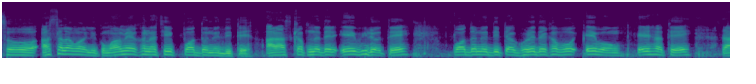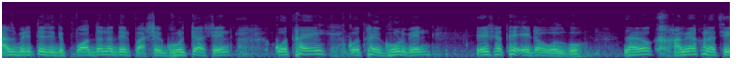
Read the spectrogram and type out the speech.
সো আসসালামু আলাইকুম। আমি এখন আছি পদ্ম নদীতে। আর আজকে আপনাদের এই ভিডিওতে পদ্ম নদীটা ঘুরে দেখাবো এবং এর সাথে রাজবাড়িতে যদি পদ্ম নদীর পাশে ঘুরতে আসেন কোথায় কোথায় ঘুরবেন এর সাথে এটাও বলব। যাই হোক, আমি এখন আছি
